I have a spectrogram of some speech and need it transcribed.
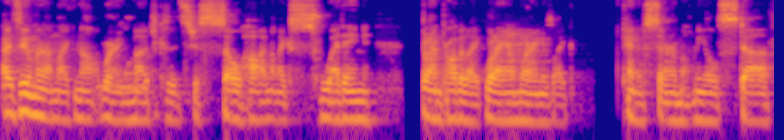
I assume I'm like not wearing much because it's just so hot and I'm like sweating. But I'm probably like what I am wearing is like kind of ceremonial stuff.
